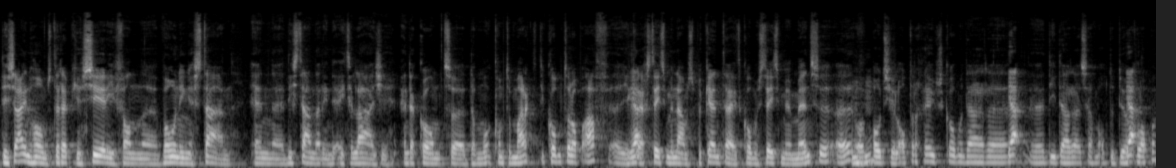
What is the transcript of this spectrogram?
Design Homes, daar heb je een serie van uh, woningen staan. En uh, die staan daar in de etalage. En daar komt, de, komt de markt die komt erop af. je krijgt steeds meer naamsbekendheid. komen steeds meer mensen. Mm Potentiële opdrachtgevers komen daar, ja. die daar zeg maar, op de deur ja. kloppen.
